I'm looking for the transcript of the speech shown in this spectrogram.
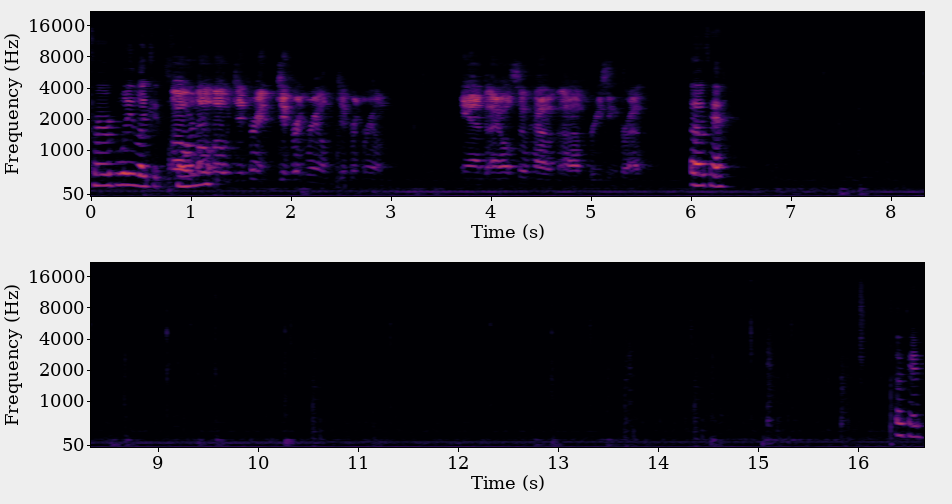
preferably like a oh, corner. Oh, oh, oh different, different room, different room. And I also have uh, freezing breath. Okay. Okay,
